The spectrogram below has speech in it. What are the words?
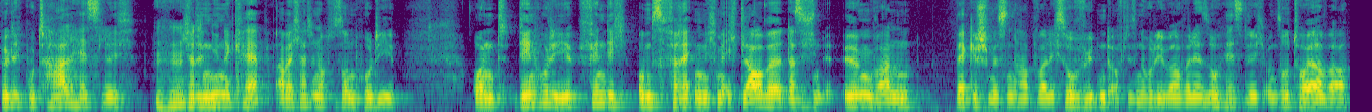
Wirklich brutal hässlich. Ich hatte nie eine Cap, aber ich hatte noch so einen Hoodie. Und den Hoodie finde ich ums Verrecken nicht mehr. Ich glaube, dass ich ihn irgendwann weggeschmissen habe, weil ich so wütend auf diesen Hoodie war, weil er so hässlich und so teuer war.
